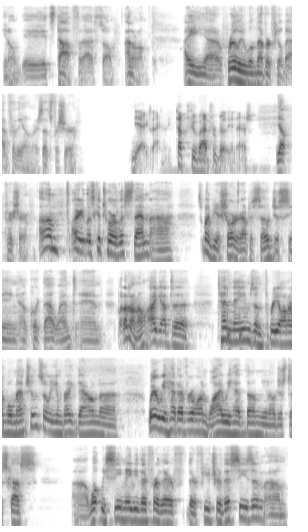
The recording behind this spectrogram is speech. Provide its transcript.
you know it's tough. Uh, so I don't know. I uh, really will never feel bad for the owners. That's for sure. Yeah, exactly. Tough to feel bad for billionaires. Yep, for sure. Um, all right, let's get to our list then. Uh, this might be a shorter episode, just seeing how quick that went. And but I don't know. I got to 10 names and three honorable mentions so we can break down uh, where we had everyone, why we had them, you know, just discuss uh, what we see maybe there for their their future this season. Um,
